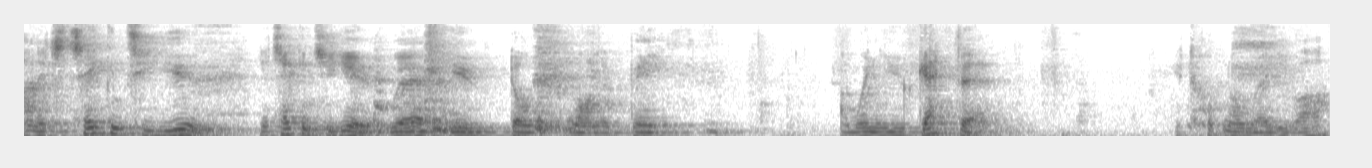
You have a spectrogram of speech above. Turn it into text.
And it's taken to you, you're taken to you where you don't want to be. And when you get there, you don't know where you are.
